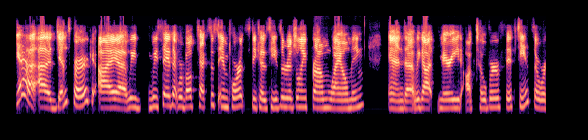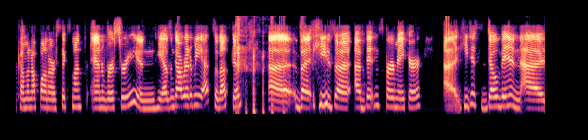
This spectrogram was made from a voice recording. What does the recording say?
Yeah, uh, Jensburg. I uh, we we say that we're both Texas imports because he's originally from Wyoming, and uh, we got married October fifteenth. So we're coming up on our six month anniversary, and he hasn't got rid of me yet, so that's good. Uh, but he's a, a bit and spur maker. Uh, he just dove in uh,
